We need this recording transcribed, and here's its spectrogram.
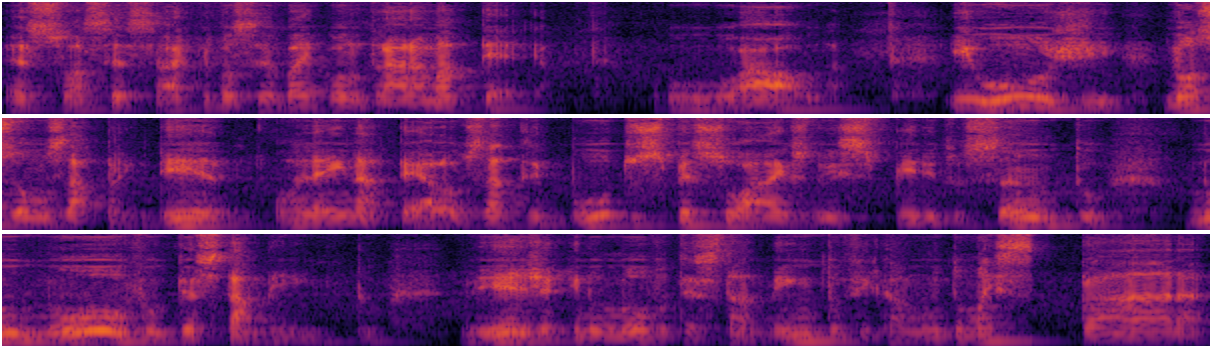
É só acessar que você vai encontrar a matéria ou a aula. E hoje nós vamos aprender, olha aí na tela, os atributos pessoais do Espírito Santo no Novo Testamento. Veja que no Novo Testamento fica muito mais clara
